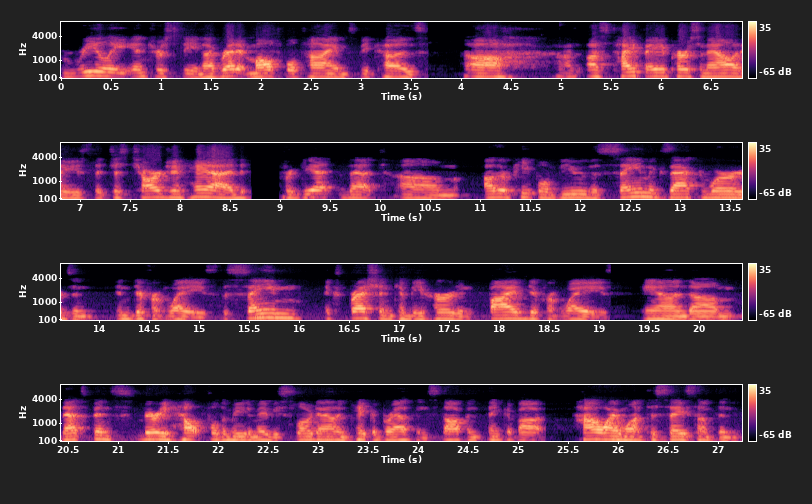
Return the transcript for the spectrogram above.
really interesting. I've read it multiple times because uh, us type A personalities that just charge ahead forget that um, other people view the same exact words in, in different ways. The same expression can be heard in five different ways. And um, that's been very helpful to me to maybe slow down and take a breath and stop and think about how I want to say something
